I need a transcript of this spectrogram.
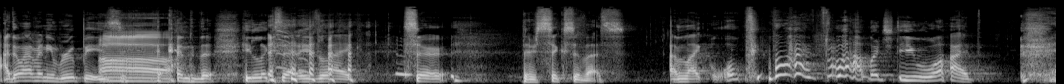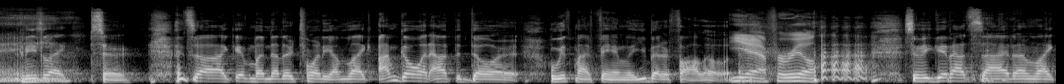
I don't have any rupees." Oh. and the, he looks at it, he's like, "Sir, there's six of us." I'm like, what? How much do you want? And he's like, sir. And so I give him another 20. I'm like, I'm going out the door with my family. You better follow. Yeah, for real. So we get outside, and I'm like,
